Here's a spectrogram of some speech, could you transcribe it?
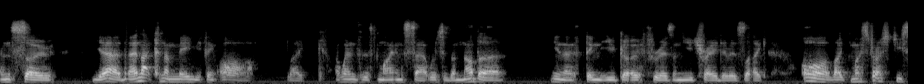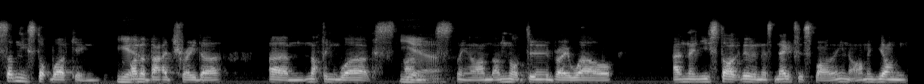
and so, yeah, then that kind of made me think, oh, like I went into this mindset, which is another, you know, thing that you go through as a new trader is like, oh, like my strategy suddenly stopped working. Yeah. I'm a bad trader. Um, nothing works. Yeah. I'm, you know, I'm, I'm not doing very well. And then you start doing this negative spiral. You know, I'm a young,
